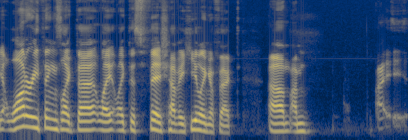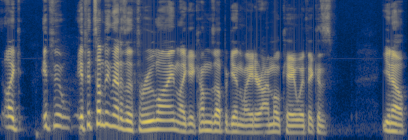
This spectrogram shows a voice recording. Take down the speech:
Yeah, watery things like that, like like this fish, have a healing effect. Um, I'm, I, like if it if it's something that is a through line, like it comes up again later, I'm okay with it because, you know,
